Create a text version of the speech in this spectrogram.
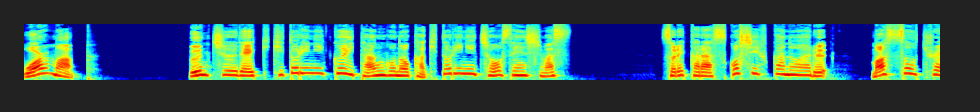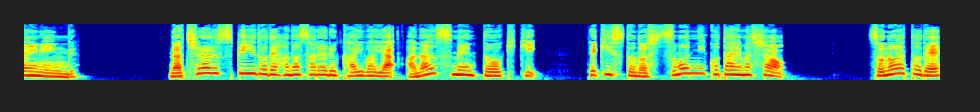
Warm up 文中で聞き取りにくい単語の書き取りに挑戦します。それから少し負荷のある Muscle Training ナチュラルスピードで話される会話やアナウンスメントを聞きテキストの質問に答えましょう。その後で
